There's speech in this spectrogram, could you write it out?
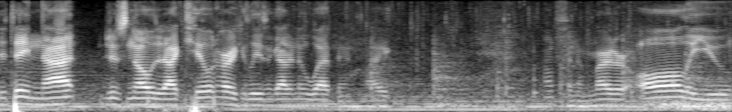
Did they not just know that I killed Hercules and got a new weapon? Like, I'm finna murder all of you.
